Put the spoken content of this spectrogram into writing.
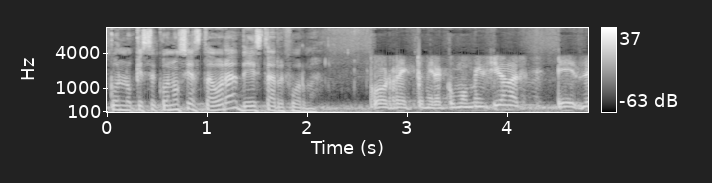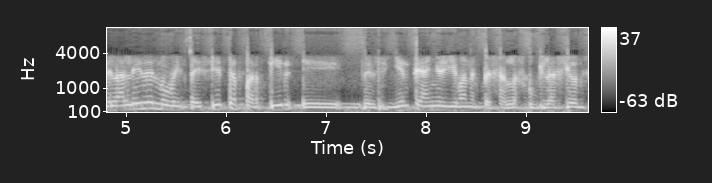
con lo que se conoce hasta ahora de esta reforma? Correcto, mira, como mencionas, eh, de la ley del 97 a partir eh, del siguiente año iban a empezar las jubilaciones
